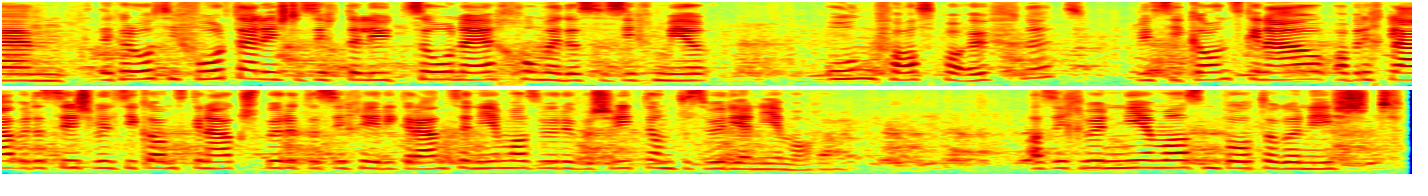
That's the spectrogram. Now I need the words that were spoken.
Ähm, der große Vorteil ist, dass ich den Leuten so näher komme, dass sie sich mir unfassbar öffnen. Weil sie ganz genau, aber ich glaube, das ist, weil sie ganz genau spüren, dass ich ihre Grenzen niemals würde überschreiten und das würde ich auch nie machen. Also ich würde niemals einen Protagonist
